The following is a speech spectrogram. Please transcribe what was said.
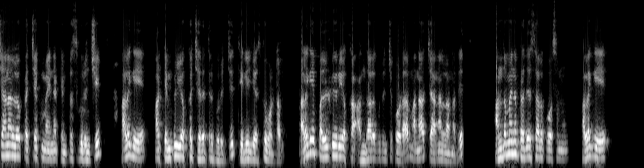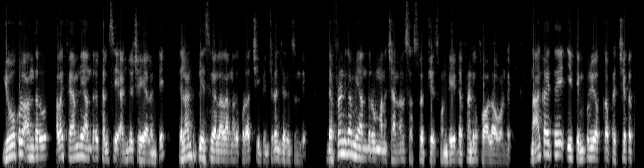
ఛానల్లో ప్రత్యేకమైన టెంపుల్స్ గురించి అలాగే ఆ టెంపుల్ యొక్క చరిత్ర గురించి తెలియజేస్తూ ఉంటాం. అలాగే పల్లెటూరు యొక్క అందాల గురించి కూడా మన ఛానల్ అన్నది అందమైన ప్రదేశాల కోసము అలాగే యువకులు అందరూ అలాగే ఫ్యామిలీ అందరూ కలిసి ఎంజాయ్ చేయాలంటే ఎలాంటి ప్లేస్ వెళ్ళాలన్నది కూడా చూపించడం జరుగుతుంది. డెఫినెట్గా మీ అందరూ మన ఛానల్ సబ్స్క్రైబ్ చేసుకోండి డెఫినెట్గా ఫాలో అవ్వండి. నాకైతే ఈ టెంపుల్ యొక్క ప్రత్యేకత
